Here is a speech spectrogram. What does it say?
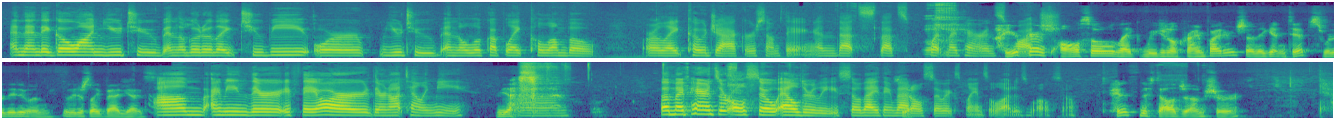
and then they go on YouTube and they'll go to like Tubi or YouTube and they'll look up like Columbo or like Kojak or something, and that's that's what my parents Are your watch. parents also like regional crime fighters? Are they getting tips? What are they doing? Are they just like bad guys? um, I mean, they're if they are, they're not telling me. Yes. Um, but my parents are also elderly, so I think that Yeah. also explains a lot as well. So, and it's nostalgia, I'm sure.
